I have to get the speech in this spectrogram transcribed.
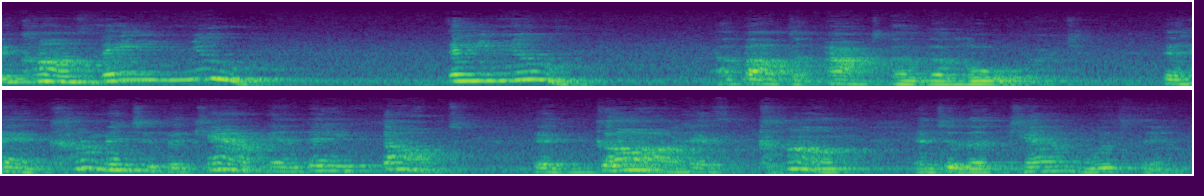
Because they knew, they knew about the ark of the Lord that had come into the camp and they thought that God has come into the camp with them.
